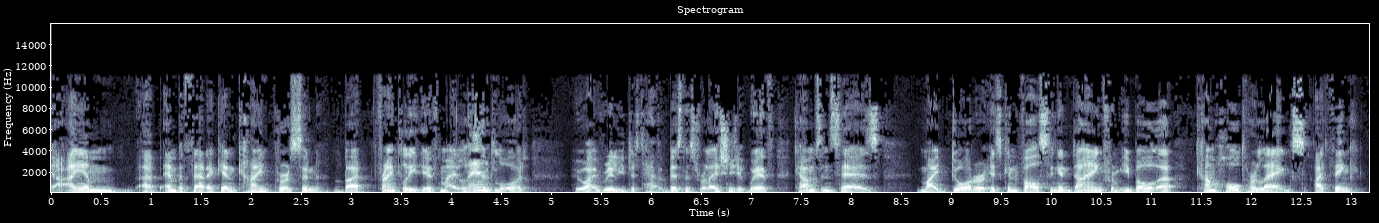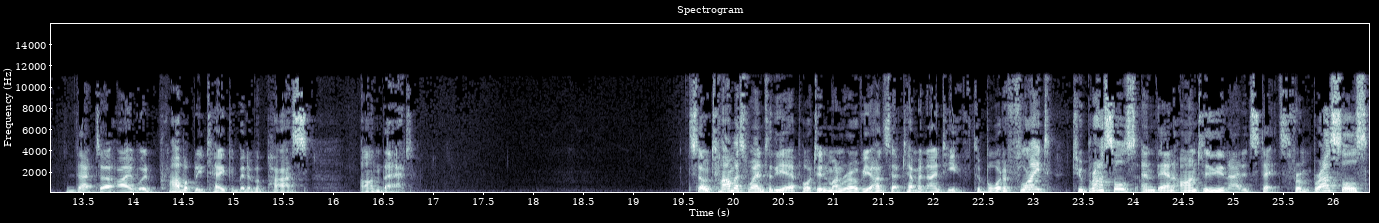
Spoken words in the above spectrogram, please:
I am an empathetic and kind person, but frankly, if my landlord, who I really just have a business relationship with, comes and says, my daughter is convulsing and dying from Ebola. Come hold her legs. I think that uh, I would probably take a bit of a pass on that. So Thomas went to the airport in Monrovia on September 19th to board a flight to Brussels and then on to the United States. From Brussels,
